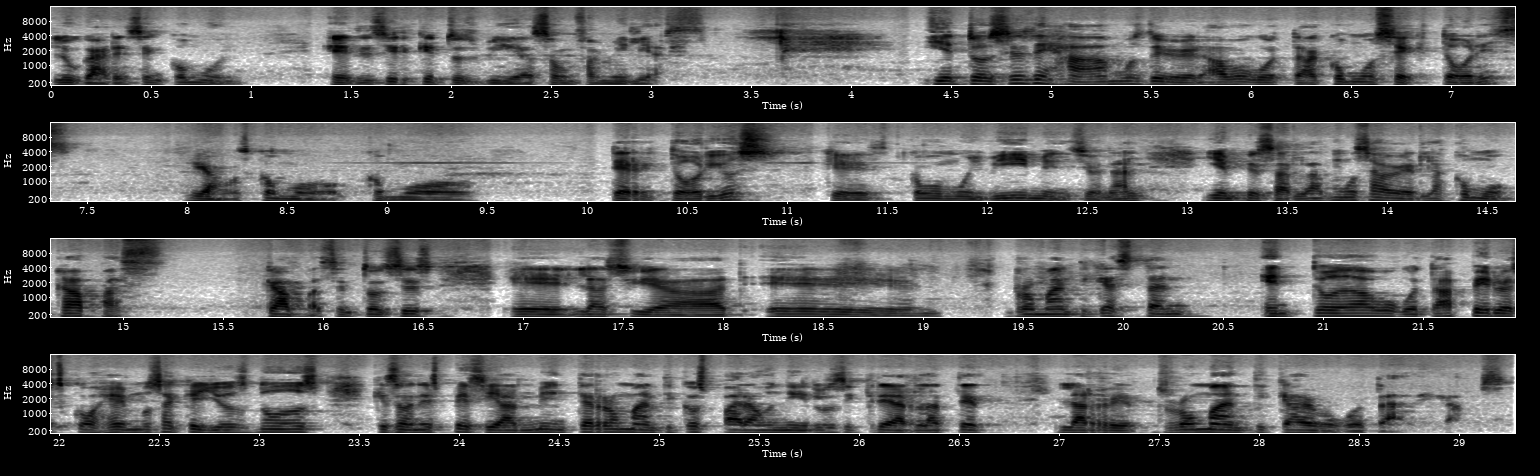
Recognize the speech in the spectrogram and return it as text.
lugares en común, es decir, que tus vidas son familiares. Y entonces dejábamos de ver a Bogotá como sectores, digamos, como, como territorios, que es como muy bidimensional, y empezamos a verla como capas, capas. Entonces, eh, la ciudad eh, romántica está en, toda Bogotá, pero escogemos aquellos nodos que son especialmente románticos para unirlos y crear la, la red romántica de Bogotá, digamos.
